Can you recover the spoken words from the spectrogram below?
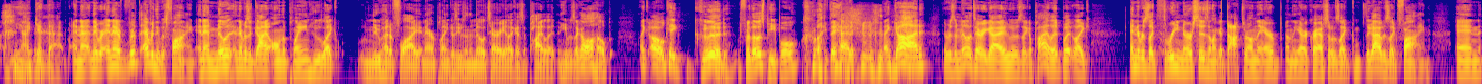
yeah, I get that, and that, and they were and ev- everything was fine. And then mili- and there was a guy on the plane who like knew how to fly an airplane because he was in the military, like as a pilot, and he was like, "Oh, I'll help." Like, oh, okay, good for those people. like they had, thank God, there was a military guy who was like a pilot, but like, and there was like three nurses and like a doctor on the air on the aircraft. So it was like the guy was like fine, and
